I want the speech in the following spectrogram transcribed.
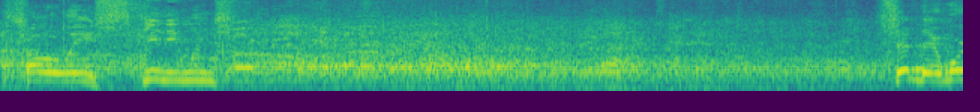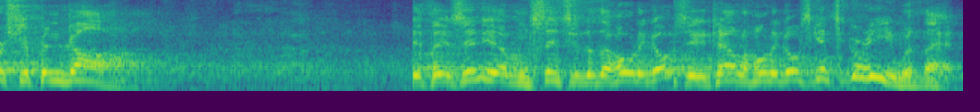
It's always skinny ones. Said they're worshiping God. If there's any of them sensitive to the Holy Ghost, you can tell the Holy Ghost gets grieved with that.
